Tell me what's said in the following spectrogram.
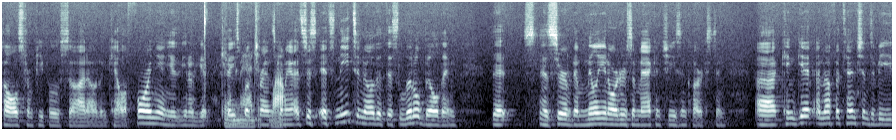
calls from people who saw it out in California, and you, you know, get Facebook imagine. friends Wow. coming out. It's just, it's neat to know that this little building that has served a million orders of mac and cheese in Clarkston uh, can get enough attention to be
